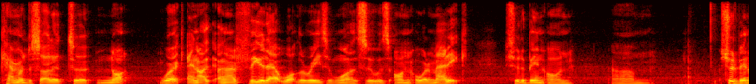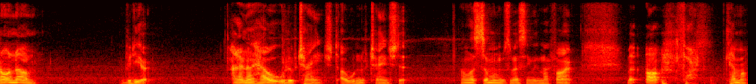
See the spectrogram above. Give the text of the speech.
camera decided to not work, and I and I figured out what the reason was. It was on automatic. Should have been on. Um, should have been on um, video. I don't know how it would have changed. I wouldn't have changed it unless someone was messing with my phone. But oh, phone, camera.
